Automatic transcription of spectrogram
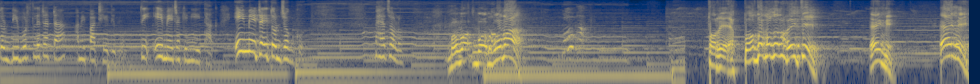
তোর ডিভোর্স লেটারটা আমি পাঠিয়ে দিব। তুই এই মেয়েটাকে নিয়েই থাক। এই মেয়েটাই তোর যোগ্য। হ্যাঁ চলো। বোমা, ব- বোমা! তরে এত হয়েছে। এই মেয়ে এই মেয়ে,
